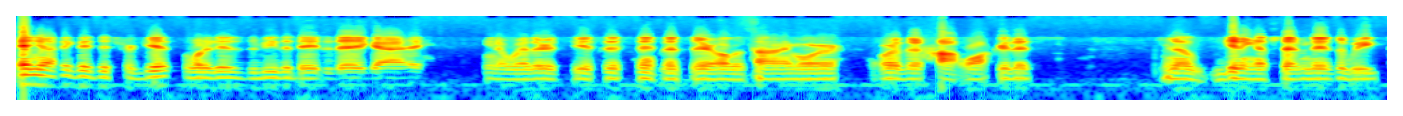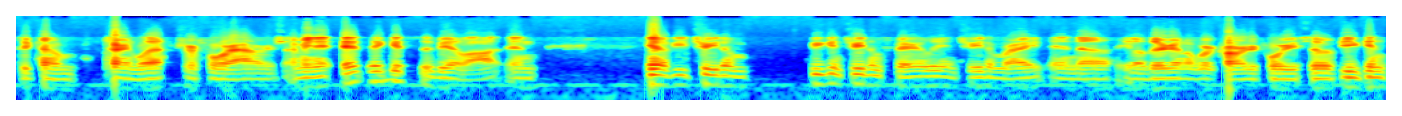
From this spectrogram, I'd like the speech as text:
and you know I think they just forget what it is to be the day to day guy you know, whether it's the assistant that's there all the time or or the hot walker that's you know getting up seven days a week to come turn left for four hours. I mean, it it, it gets to be a lot, and you know if you treat them, if you can treat them fairly and treat them right, and uh, you know they're going to work harder for you. So if you can.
